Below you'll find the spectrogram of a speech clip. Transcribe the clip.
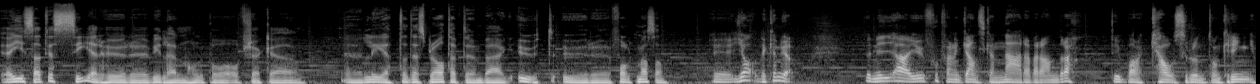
jag gissar att jag ser hur Wilhelm håller på att försöka eh, leta desperat efter en väg ut ur eh, folkmassan. Eh, ja, det kan du göra. För ni är ju fortfarande ganska nära varandra. Det är bara kaos runt omkring.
